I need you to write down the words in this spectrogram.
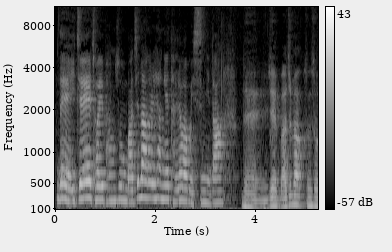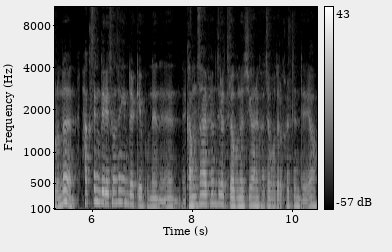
네, 이제 저희 방송 마지막을 향해 달려가고 있습니다. 네, 이제 마지막 순서로는 학생들이 선생님들께 보내는 네, 감사의 편지를 들어보는 시간을 가져보도록 할 텐데요.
